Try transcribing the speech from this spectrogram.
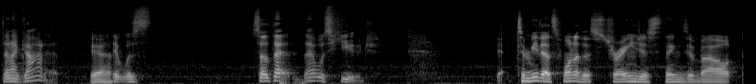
then i got it. Yeah. It was so that that was huge. Yeah, to me that's one of the strangest things about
